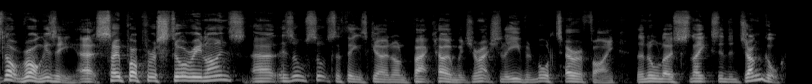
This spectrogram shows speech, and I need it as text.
He's not wrong, is he? Uh, soap opera storylines. Uh, there's all sorts of things going on back home, which are actually even more terrifying than all those snakes in the jungle.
